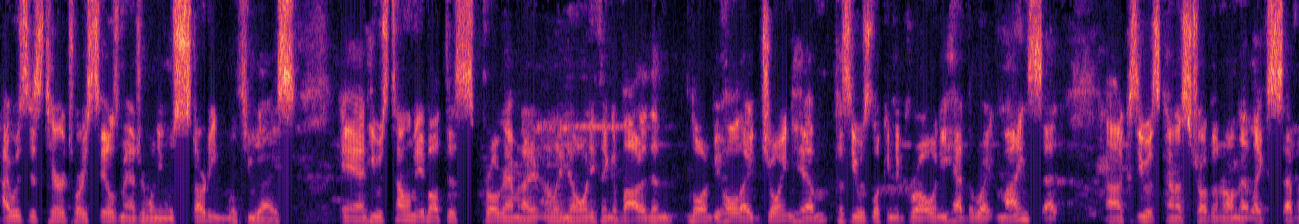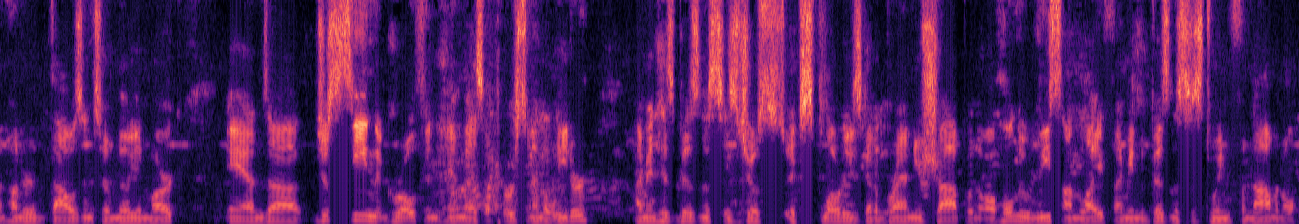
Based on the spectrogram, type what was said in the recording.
I was his territory sales manager when he was starting with you guys, and he was telling me about this program, and I didn't really know anything about it. Then lo and behold, I joined him because he was looking to grow and he had the right mindset because he was kind of struggling around that like seven hundred thousand to a million mark, and uh, just seeing the growth in him as a person and a leader. I mean, his business has just exploded. He's got a brand new shop and a whole new lease on life. I mean, the business is doing phenomenal.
